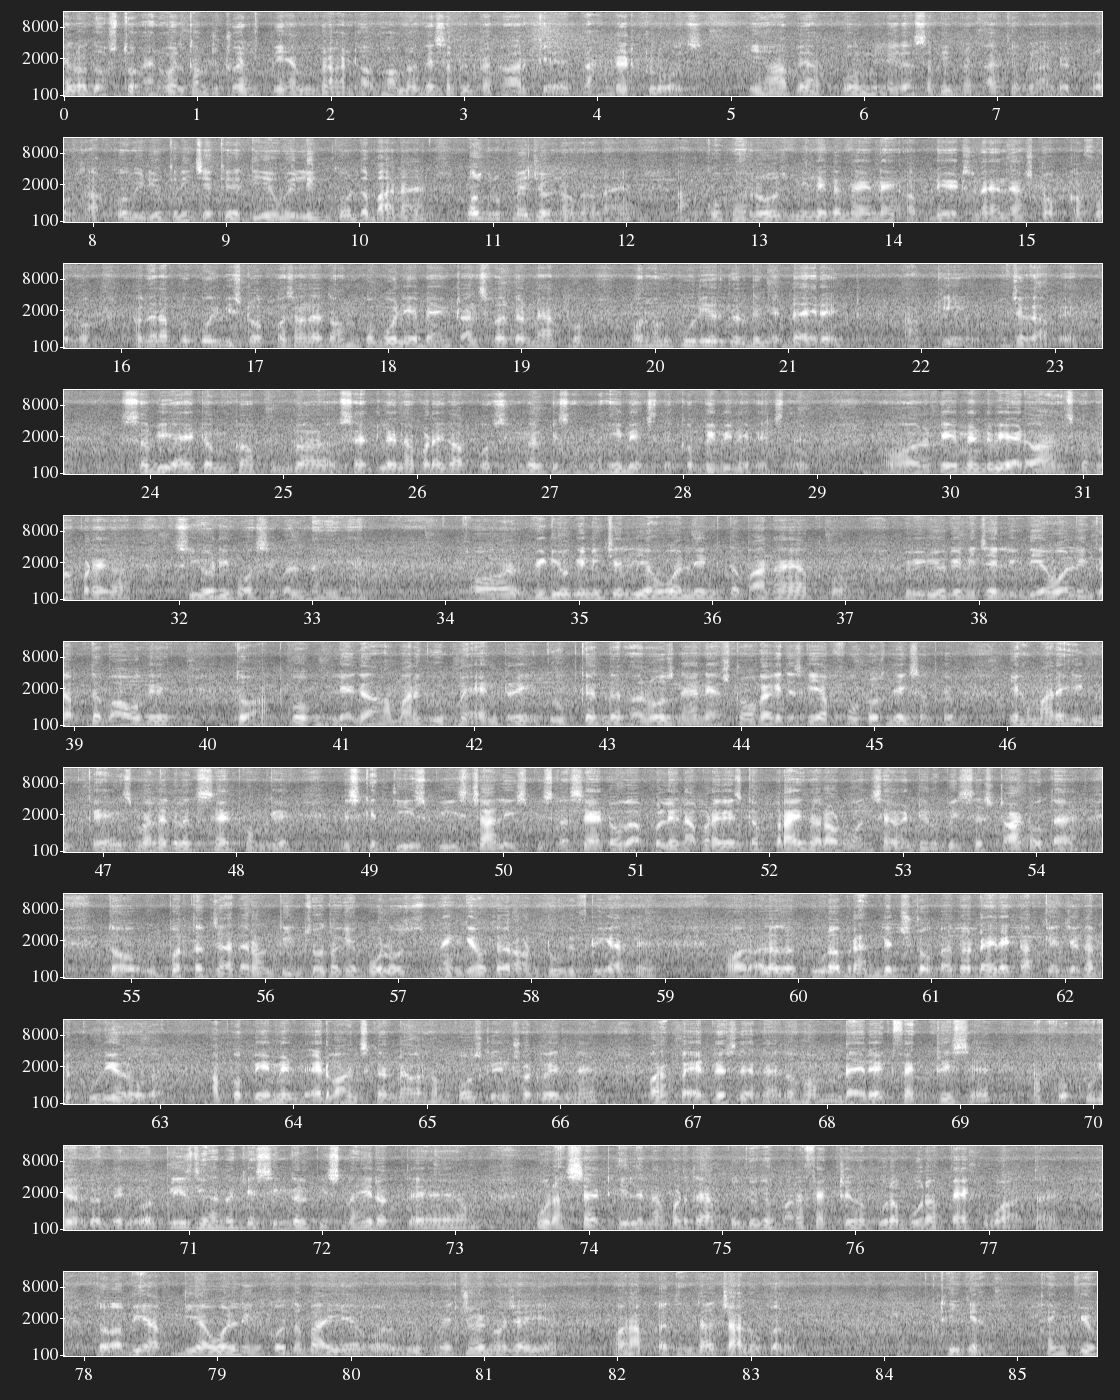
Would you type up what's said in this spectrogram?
Hello दोस्तों and welcome to 12 P M brand hub हम लोग सभी प्रकार के ब्रांडेड क्लोथ्स यहाँ पे आपको मिलेगा सभी प्रकार के ब्रांडेड क्लोथ्स आपको वीडियो के नीचे के दिए हुए लिंक को दबाना है और ग्रुप में ज्वाइन होना है। आपको हर रोज़ मिलेगा नए नए अपडेट्स नया नया स्टॉक का फ़ोटो अगर आपको कोई भी स्टॉक पसंद है तो हमको बोलिए बैंक ट्रांसफ़र करना है आपको और हम कुरियर कर देंगे डायरेक्ट आपकी जगह पर सभी आइटम का पूरा सेट लेना पड़ेगा आपको। सिंगल पीस हम नहीं बेचते, कभी भी नहीं बेचते। और पेमेंट भी एडवांस करना पड़ेगा। सीओडी पॉसिबल नहीं है। और वीडियो के नीचे दिया हुआ लिंक दबाना है आपको। वीडियो के नीचे दिया हुआ लिंक आप दबाओगे तो आपको मिलेगा हमारे ग्रुप में एंट्री ग्रुप के अंदर हर रोज़ नया नया स्टॉक आएगा जिसके आप फ़ोटोज़ देख सकते हो, ये हमारे ही ग्रुप के हैं। इसमें अलग अलग सेट होंगे। जिसके 30 पीस 40 पीस का सेट होगा, आपको लेना पड़ेगा। इसका प्राइस अराउंड वन सेवेंटी से स्टार्ट होता है। तो ऊपर तक जाता है अराउंड तीन सौ तक। ये पोलोज महँगे होते हैं अराउंड टू फिफ्टी के आते हैं। और अलग अलग पूरा ब्रांडेड स्टॉक आता है और डायरेक्ट आपके जगह पे कुरियर होगा। आपको पेमेंट एडवांस करना है और हमको स्क्रीनशॉट भेजना है और आपका एड्रेस देना है तो हम डायरेक्ट फैक्ट्री से आपको कुरियर कर देंगे। और प्लीज़ ध्यान रखिए सिंगल पीस नहीं रखते हैं हम। पूरा सेट ही लेना पड़ता है आपको, क्योंकि हमारा फैक्ट्री में पूरा पूरा पैक हुआ आता है। तो अभी आप दिया हुआ लिंक को दबाइए और ग्रुप में ज्वाइन हो जाइए और आपका धंधा चालू करो। ठीक है? Thank you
